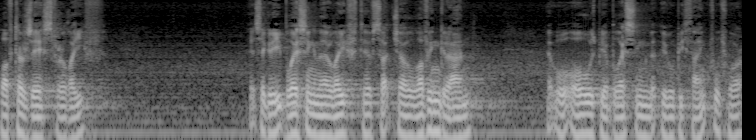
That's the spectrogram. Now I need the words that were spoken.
loved her zest for life. It's a great blessing in their life to have such a loving gran. It will always be a blessing that they will be thankful for.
